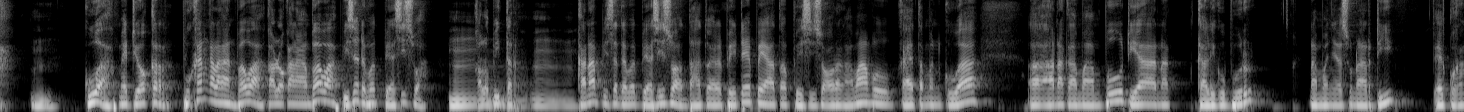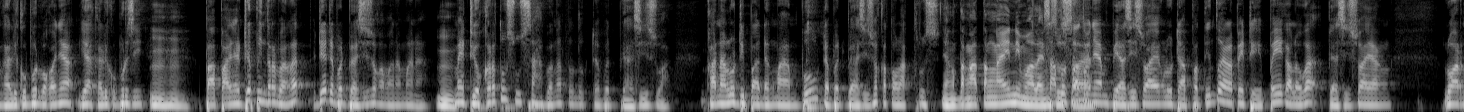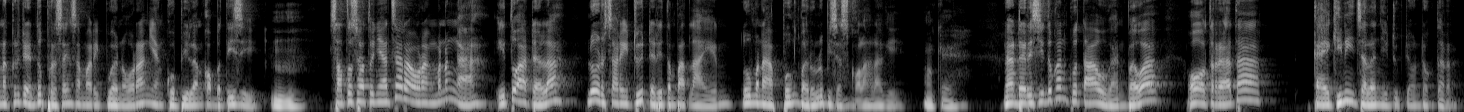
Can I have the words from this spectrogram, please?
Gua mediocre, bukan kalangan bawah. Kalau kalangan bawah bisa dapat beasiswa. Kalau pinter. Karena bisa dapat beasiswa entah itu LPDP atau beasiswa orang gak mampu. Kayak temen gua eh, anak gak mampu, dia anak gali kubur namanya Sunardi. Eh bukan gali kubur pokoknya ya gali kubur sih. Bapaknya dia pinter banget, dia dapat beasiswa ke mana-mana. Mediocre tuh susah banget untuk dapat beasiswa. Karena lu di Padang mampu, dapat beasiswa ketolak terus Yang tengah-tengah ini malah yang susah. ya. satu-satunya beasiswa yang lu dapet itu LPDP kalau enggak beasiswa yang luar negeri dan itu bersaing sama ribuan orang yang gue bilang kompetisi. Hmm. Satu-satunya cara orang menengah itu adalah lu harus cari duit dari tempat lain, lu menabung baru lu bisa sekolah lagi. Oke. Nah dari situ kan gue tahu kan bahwa oh ternyata kayak gini jalan hidupnya dokter.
